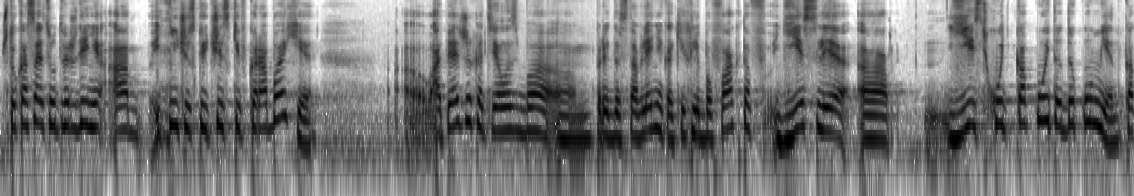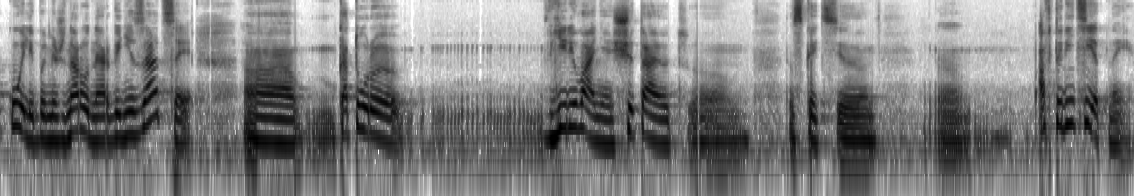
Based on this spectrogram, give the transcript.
Что касается утверждения об этнической чистке в Карабахе, опять же, хотелось бы э, предоставления каких-либо фактов, если э, есть хоть какой-то документ какой-либо международной организации, а, которую в Ереване считают, э, так сказать, э, э, авторитетной,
